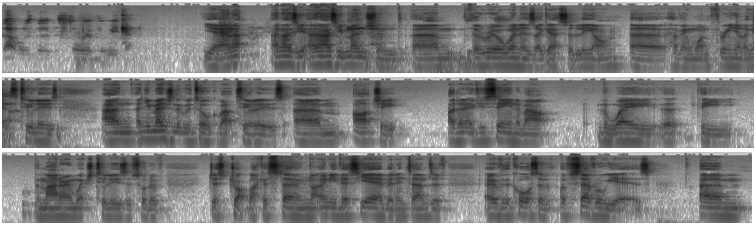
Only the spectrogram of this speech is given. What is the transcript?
that was the, the story of the weekend. Yeah, and, and as you and as you mentioned, um, the real winners, I guess, are Lyon, uh, having won three 0 against Toulouse, and and you mentioned that we'd talk about Toulouse. Um, Archie, I don't know if you've seen about the way that the the manner in which Toulouse have sort of just dropped like a stone, not only this year but in terms of over the course of, of several years. Um,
